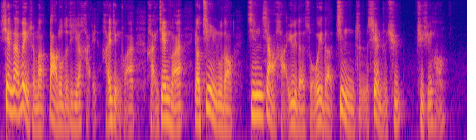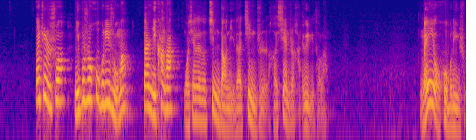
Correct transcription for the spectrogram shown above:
现在为什么大陆的这些海海警船、海监船要进入到金厦海域的所谓的禁止限制区去巡航？那就是说，你不是说互不隶属吗？但是你看看，我现在都进到你的禁止和限制海域里头了。没有互不隶属，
